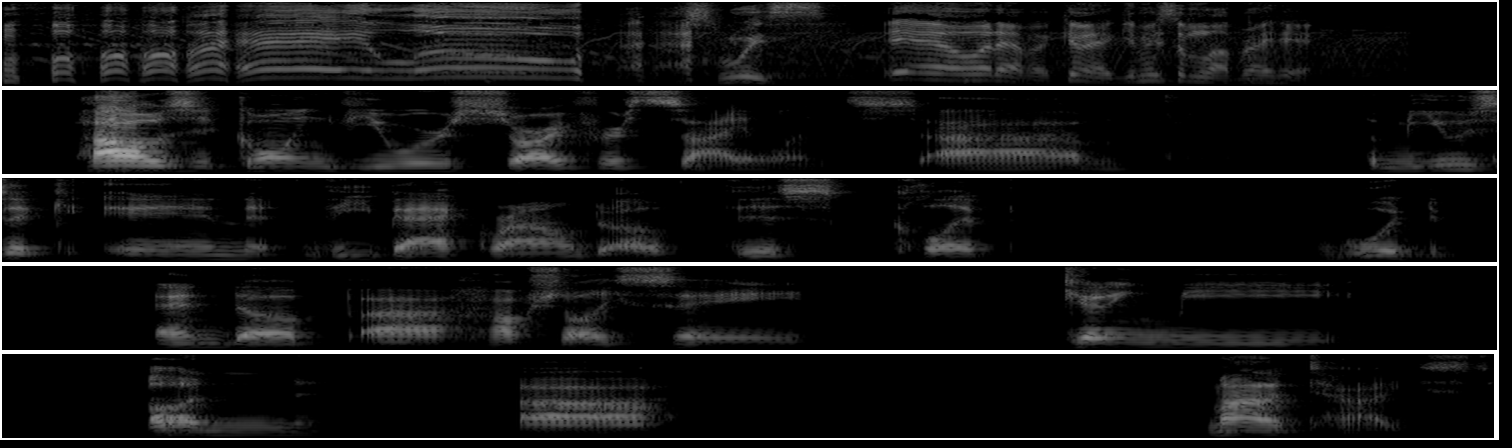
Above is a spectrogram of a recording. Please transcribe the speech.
hey, Lou! Luis. yeah, whatever. Come here, give me some love right here. How's it going, viewers? Sorry for silence. Um, the music in the background of this clip would end up, uh, how shall I say, getting me un uh, monetized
